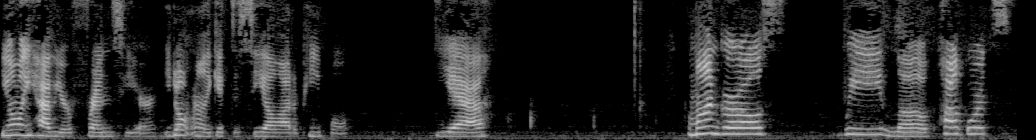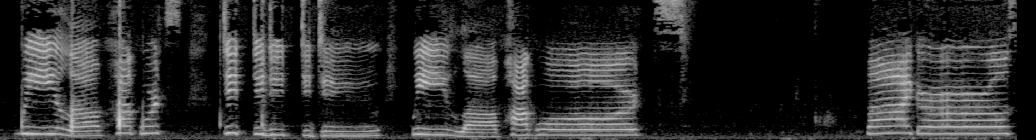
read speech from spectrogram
You only have your friends here. You don't really get to see a lot of people. Yeah. Come on, girls. We love Hogwarts. We love Hogwarts. Do do do do do. We love Hogwarts. Bye, girls.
